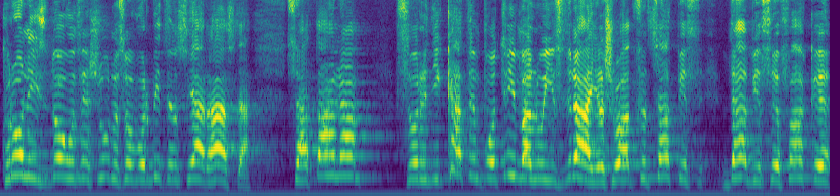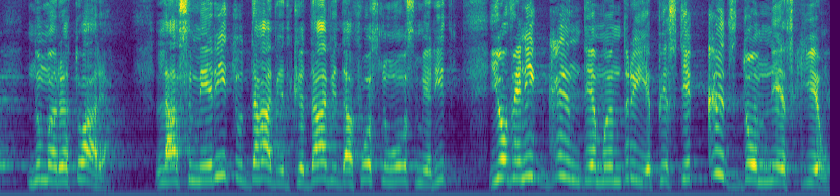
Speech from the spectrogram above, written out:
Cronici 21 s-au vorbit în seara asta. Satana s-a ridicat împotriva lui Israel și a atâțat pe David să facă numărătoarea. La smeritul David, că David a fost un om smerit, i-a venit gând de mândrie, peste cât domnesc eu.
